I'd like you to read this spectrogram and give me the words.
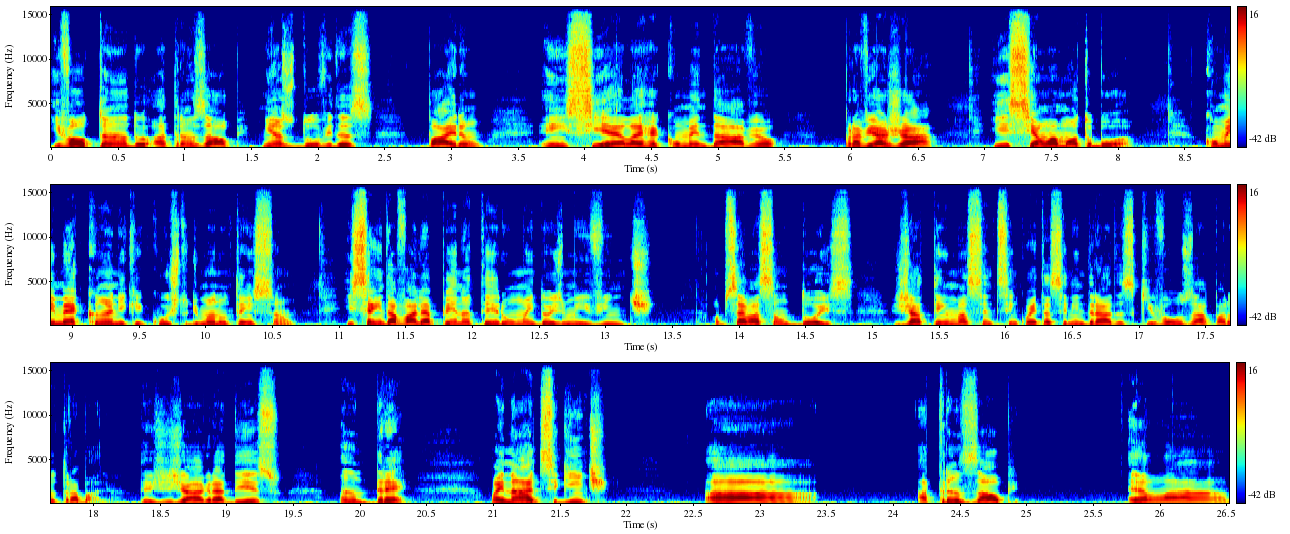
E voltando à Transalp, minhas dúvidas pairam em se ela é recomendável para viajar e se é uma moto boa, como em mecânica e custo de manutenção, e se ainda vale a pena ter uma em 2020. Observação 2. Já tenho umas 150 cilindradas que vou usar para o trabalho. Desde já agradeço, André. Maynard, seguinte, a, a Transalp ela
